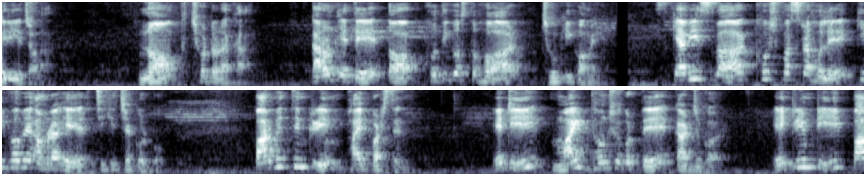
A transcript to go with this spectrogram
এড়িয়ে চলা। নখ ছোট রাখা, কারণ এতে ত্বক ক্ষতিগ্রস্ত হওয়ার ঝুঁকি কমে। স্ক্যাবিস বা খোসপাসরা হলে কীভাবে আমরা এর চিকিৎসা করব? পারমেথিন ক্রিম ফাইভ পার্সেন্ট এটি মাইট ধ্বংস করতে কার্যকর। এই ক্রিমটি পা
